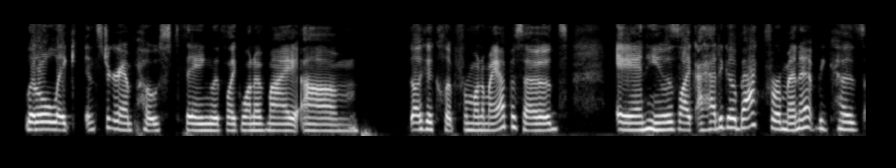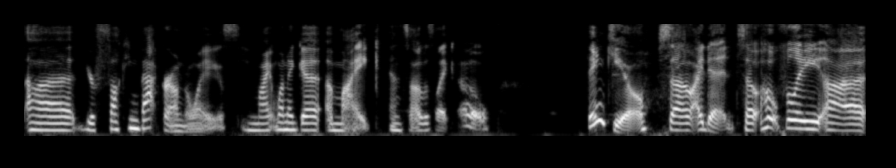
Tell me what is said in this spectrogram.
little like Instagram post thing with like one of my um like a clip from one of my episodes. And he was like I had to go back for a minute because uh your fucking background noise. You might want to get a mic. And so I was like oh thank you. So I did. So hopefully uh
